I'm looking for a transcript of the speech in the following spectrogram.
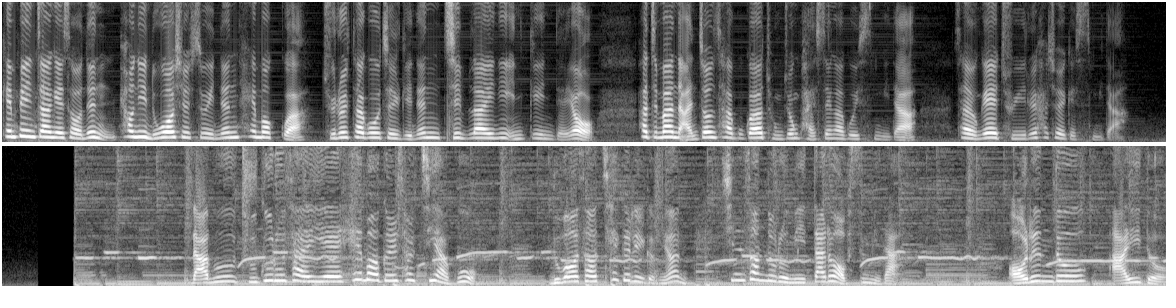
캠핑장에서는 편히 누워 쉴 수 있는 해먹과 줄을 타고 즐기는 집 라인이 인기인데요. 하지만 안전사고가 종종 발생하고 있습니다. 사용에 주의를 하셔야겠습니다. 나무 두 그루 사이에 해먹을 설치하고 누워서 책을 읽으면 신선 노름이 따로 없습니다. 어른도 아이도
